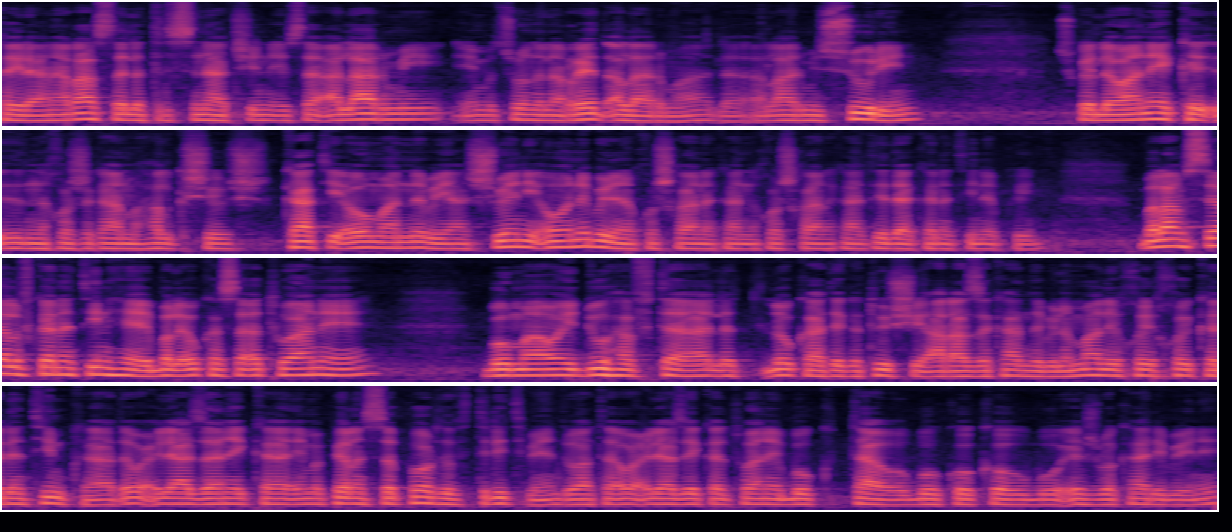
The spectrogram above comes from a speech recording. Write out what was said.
قەیرانە ڕاستە لە ترسناچین ئێستا ئەلارمی ئێمە چۆن لە ڕێت ئەلارمە لە ئەلارمی سوورین چکە لەوانەیە نەخۆشەکانمە هەڵکشێش کاتی ئەومان نەبیان شوێنی ئەوە نەبێن نەخۆشخانەکان نەخۆشخانەکان تێدا کەنەتینە بکەین بەڵام سێلف کەنەتین هەیە بڵێ ئەو کەسە ئەتوانێ بۆ ماوەی دوو هەفتە لە لەو کاتەی کە تووشی ئەعرازەکان دەبێت لە ماڵی خۆی خۆی کەرەنتین بکات ئەو عیلاجانەی کە ئێمە پێڵێن سەپۆرتڤ تریتمێنت واتە ئەو عیلاجەی کە توانێت بۆ کوتا و بۆ کۆکە و بۆ ئێش بەکاری بێنێ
